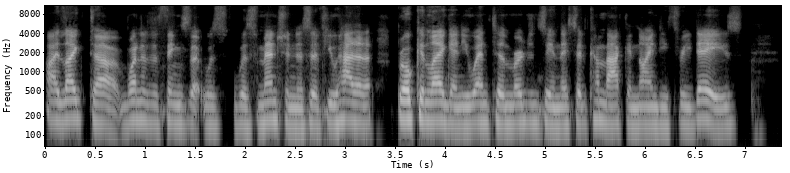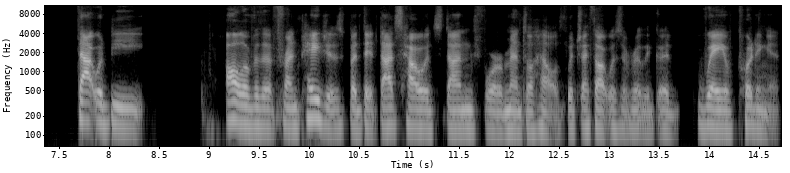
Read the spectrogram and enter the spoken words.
I liked uh, one of the things that was was mentioned is if you had a broken leg and you went to emergency and they said come back in 93 days, that would be all over the front pages. But that, that's how it's done for mental health, which I thought was a really good way of putting it.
